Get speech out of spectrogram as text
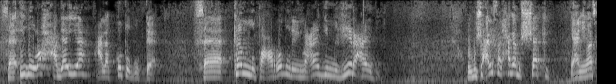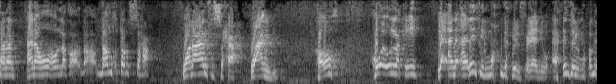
فإيده راحة جاية على الكتب وبتاع. فكم تعرضه للمعاجم غير عادي. ومش عارفها الحاجة بالشكل. يعني مثلا أنا هو أقول لك آه ده مختار الصحاح. وأنا عارف الصحاح وعندي. خلاص. هو يقول لك إيه؟ لا أنا قريت المعجم الفلاني وقريت المعجم.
